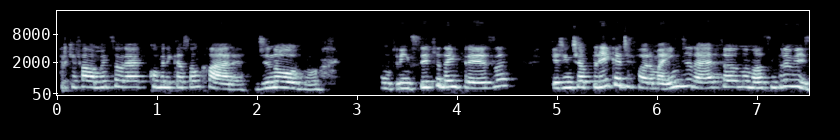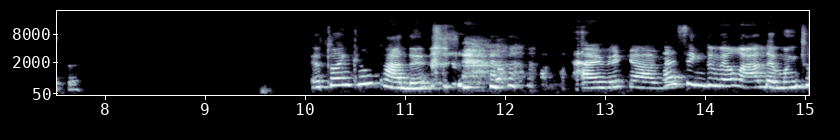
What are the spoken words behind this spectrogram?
Porque fala muito sobre a comunicação clara. De novo, um princípio da empresa que a gente aplica de forma indireta na nossa entrevista. Eu tô encantada. Ai, obrigada. Assim, do meu lado, é muito.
